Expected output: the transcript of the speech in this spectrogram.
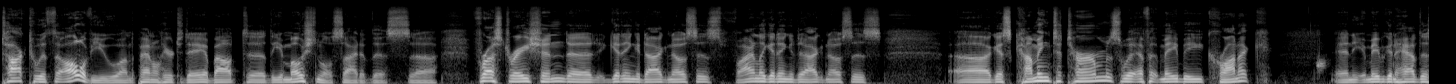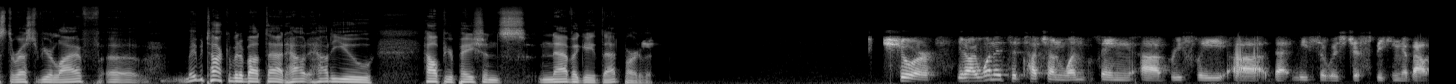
talked with all of you on the panel here today about uh, the emotional side of this uh, frustration, uh, getting a diagnosis, finally getting a diagnosis. Uh, I guess coming to terms with if it may be chronic, and you're maybe going to have this the rest of your life. Uh, maybe talk a bit about that. How how do you help your patients navigate that part of it? Sure. You know, I wanted to touch on one thing uh, briefly uh, that Lisa was just speaking about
